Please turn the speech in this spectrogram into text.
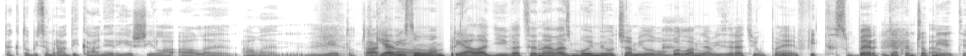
tak to by som radikálne riešila, ale, ale nie je to tak. Tak ja by som vám prijala dívať sa na vás mojimi očami, lebo podľa mňa vyzeráte úplne fit, super. Ďakujem, čo pijete?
